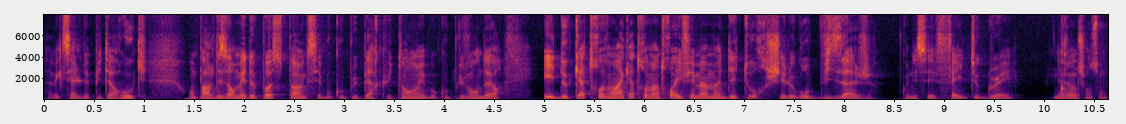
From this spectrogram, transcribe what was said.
avec celle de Peter Hook. On parle désormais de post-punk, c'est beaucoup plus percutant et beaucoup plus vendeur. Et de 80 à 83, il fait même un détour chez le groupe Visage. Vous connaissez Fade to Grey Grande Non. chanson.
